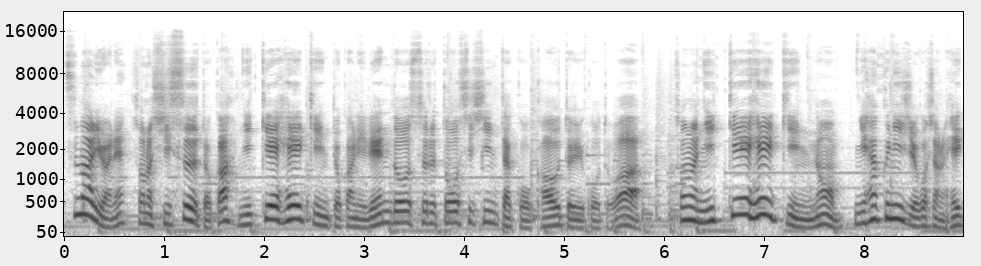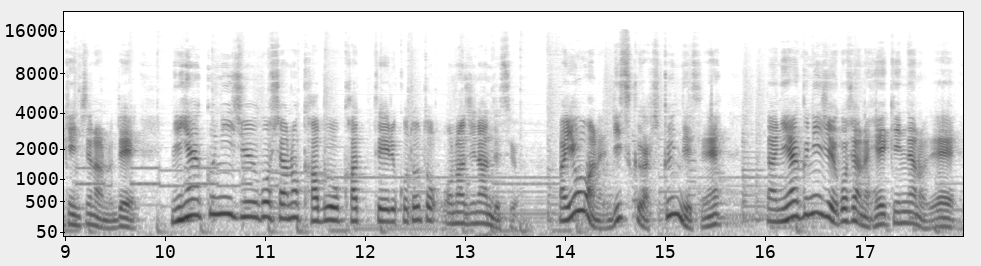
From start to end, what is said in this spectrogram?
つまりはねその指数とか日経平均とかに連動する投資信託を買うということはその日経平均の225社の平均値なので225社の株を買っていることと同じなんですよ。まあ、要はね、リスクが低いんですね。だから225社の平均なので、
